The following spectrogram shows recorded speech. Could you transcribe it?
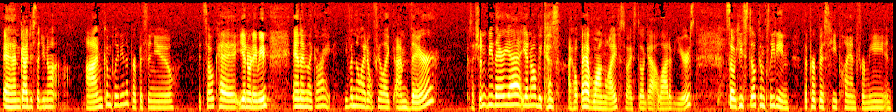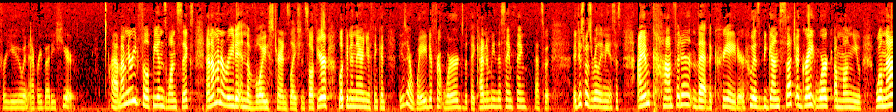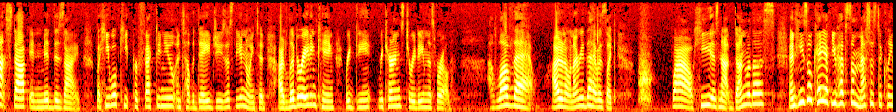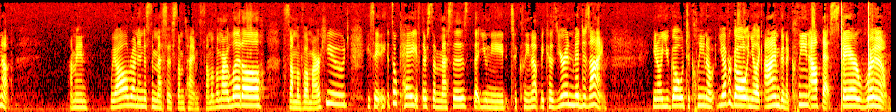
and God just said, "You know what? I'm completing the purpose in you. It's okay." You know what I mean? And I'm like, "All right, even though I don't feel like I'm there, because I shouldn't be there yet, you know, because I hope I have long life, so I still got a lot of years. So he's still completing the purpose he planned for me and for you and everybody here. Um, I'm going to read Philippians 1 6, and I'm going to read it in the voice translation. So if you're looking in there and you're thinking, these are way different words, but they kind of mean the same thing, that's what. It just was really neat. It says, I am confident that the Creator, who has begun such a great work among you, will not stop in mid design, but he will keep perfecting you until the day Jesus the Anointed, our liberating King, redeem, returns to redeem this world. I love that. I don't know. When I read that, it was like, whew, wow, he is not done with us. And he's okay if you have some messes to clean up. I mean, we all run into some messes sometimes. Some of them are little, some of them are huge. He said it's okay if there's some messes that you need to clean up because you're in mid design. You know, you go to clean a you ever go and you're like, I'm gonna clean out that spare room.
